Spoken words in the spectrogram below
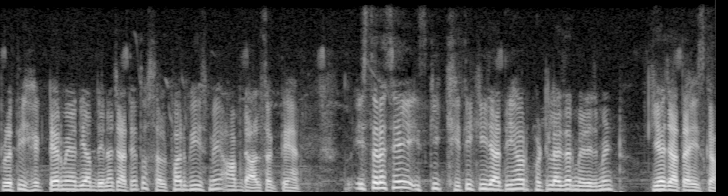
प्रति हेक्टेयर में यदि आप देना चाहते हैं तो सल्फ़र भी इसमें आप डाल सकते हैं। तो इस तरह से इसकी खेती की जाती है और फर्टिलाइज़र मैनेजमेंट किया जाता है इसका।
